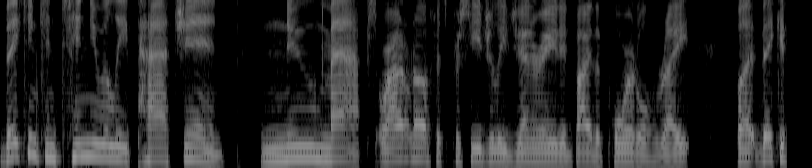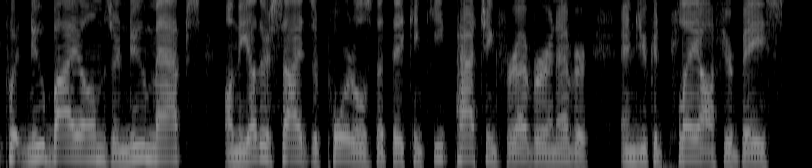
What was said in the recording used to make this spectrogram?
they can continually patch in new maps, or I don't know if it's procedurally generated by the portal, right? But they could put new biomes or new maps on the other sides of portals that they can keep patching forever and ever, and you could play off your base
